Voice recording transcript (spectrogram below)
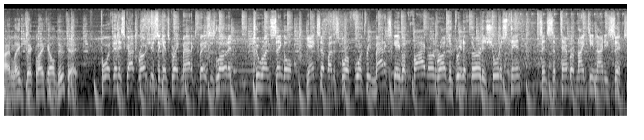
I leg kick like El Duque. Fourth inning, Scott Brosius against Greg Maddux, bases loaded. Two-run single. Yanks up by the score of 4-3. Maddux gave up five earned runs in three and a third, his shortest stint since September of 1996.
